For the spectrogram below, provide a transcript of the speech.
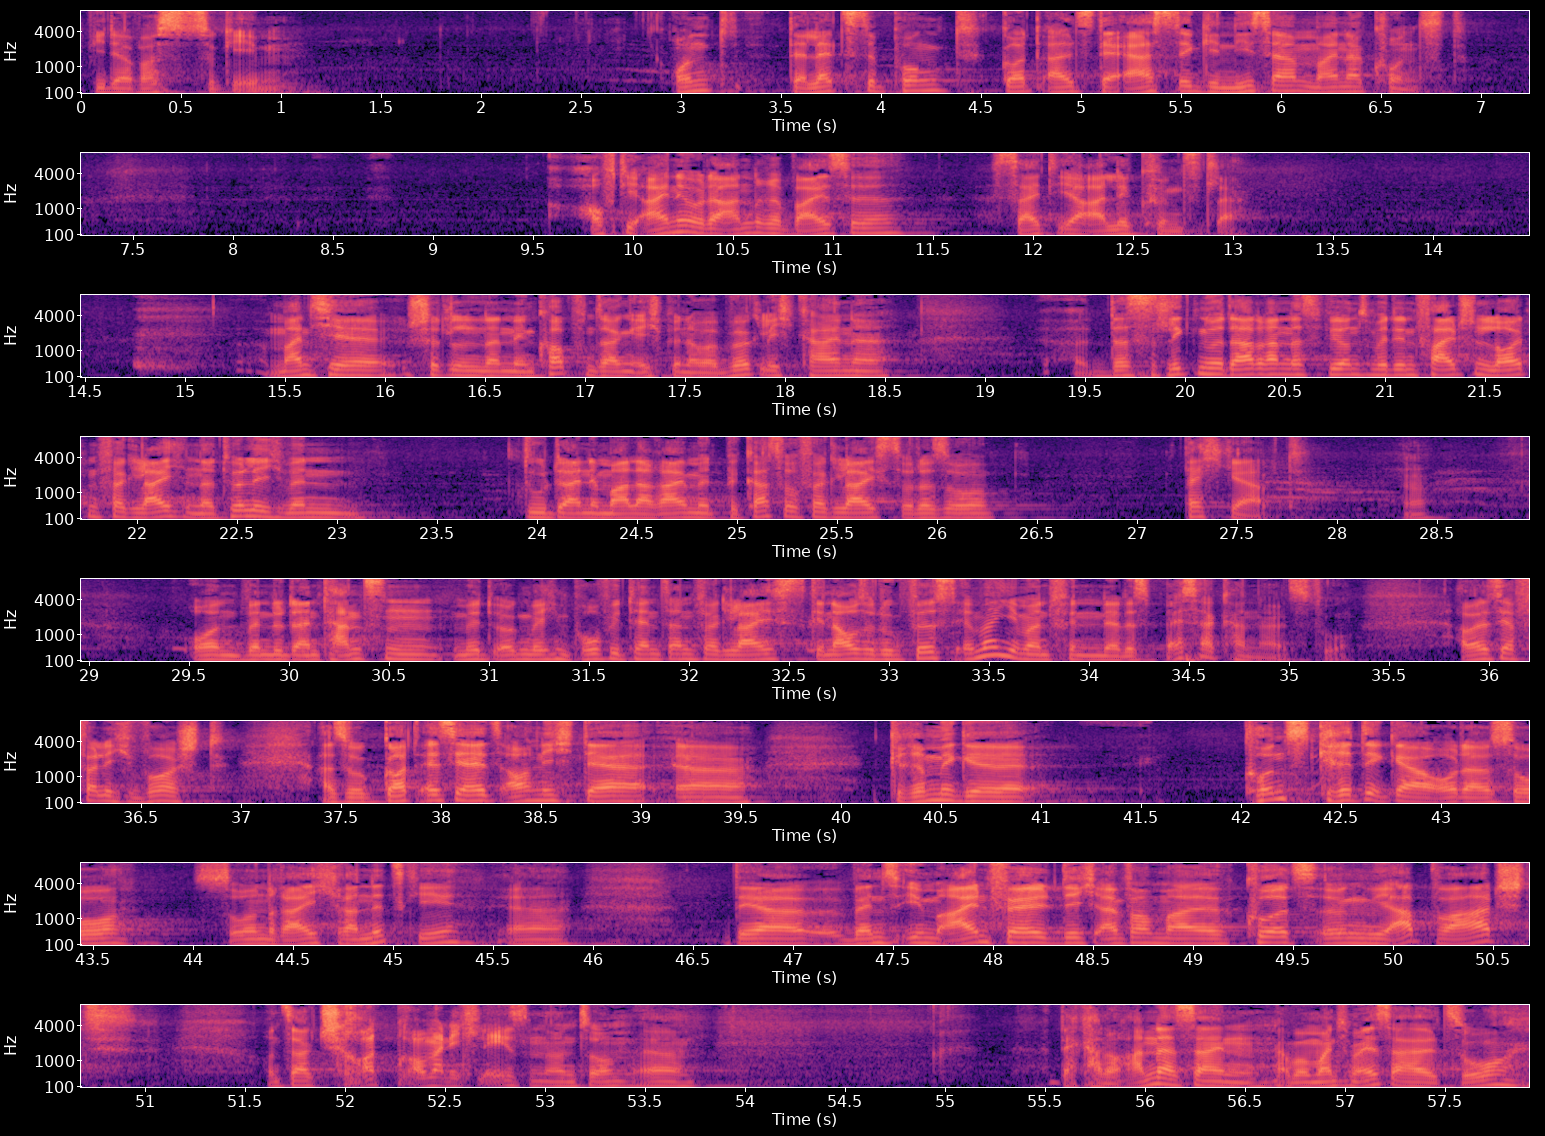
wieder was zu geben. Und der letzte Punkt, Gott als der erste Genießer meiner Kunst. Auf die eine oder andere Weise seid ihr alle Künstler. Manche schütteln dann den Kopf und sagen, ich bin aber wirklich keine. Das liegt nur daran, dass wir uns mit den falschen Leuten vergleichen. Natürlich, wenn du deine Malerei mit Picasso vergleichst oder so, Pech gehabt. Und wenn du dein Tanzen mit irgendwelchen Profitänzern vergleichst, genauso, du wirst immer jemanden finden, der das besser kann als du. Aber das ist ja völlig wurscht. Also Gott ist ja jetzt auch nicht der äh, grimmige Kunstkritiker oder so, so ein Reich Ranitzky, äh, der, wenn es ihm einfällt, dich einfach mal kurz irgendwie abwatscht und sagt, Schrott brauchen wir nicht lesen und so. Äh, der kann auch anders sein, aber manchmal ist er halt so.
